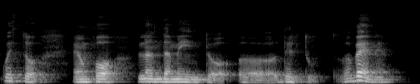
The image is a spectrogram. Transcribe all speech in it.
Questo è un po' l'andamento uh, del tutto, va bene?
